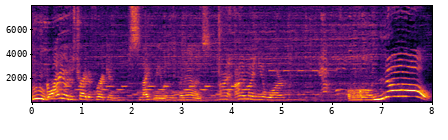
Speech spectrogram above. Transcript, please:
Ooh, Wario just tried to frickin' snipe me with his bananas. I, I might need a water. Oh no!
